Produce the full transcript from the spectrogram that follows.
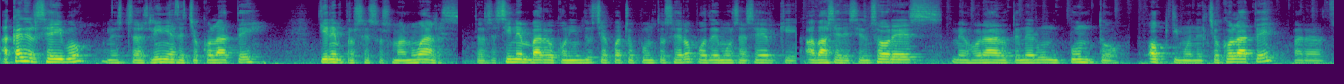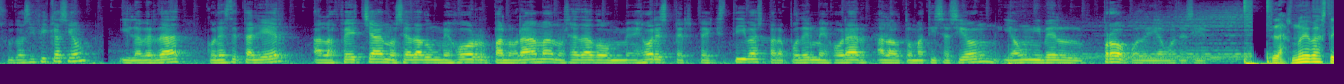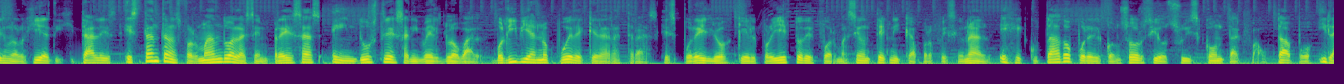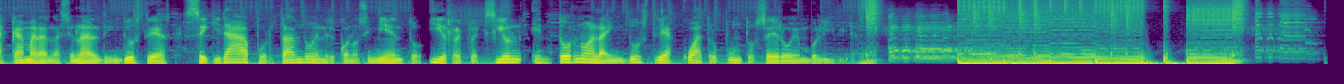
Acá en el Seibo, nuestras líneas de chocolate tienen procesos manuales. Entonces, sin embargo, con Industria 4.0 podemos hacer que a base de sensores, mejorar o tener un punto óptimo en el chocolate para su dosificación y la verdad con este taller a la fecha nos ha dado un mejor panorama, nos ha dado mejores perspectivas para poder mejorar a la automatización y a un nivel pro podríamos decir. Las nuevas tecnologías digitales están transformando a las empresas e industrias a nivel global. Bolivia no puede quedar atrás. Es por ello que el proyecto de formación técnica profesional ejecutado por el consorcio Swiss Contact Fautapo y la Cámara Nacional de Industrias seguirá aportando en el conocimiento y reflexión en torno a la industria 4.0 en Bolivia.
